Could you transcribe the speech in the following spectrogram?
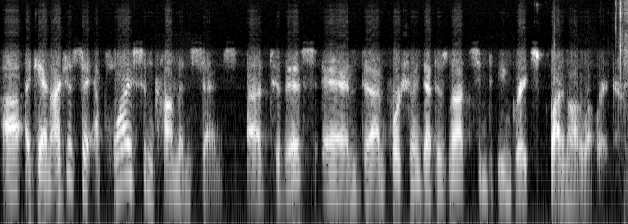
uh, again, I just say apply some common sense uh, to this, and uh, unfortunately, that does not seem to be in great supply in Ottawa right now.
